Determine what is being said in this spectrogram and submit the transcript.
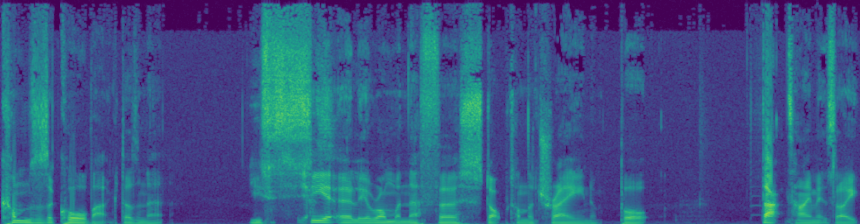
comes as a callback, doesn't it? You see Yes. it earlier on when they're first stopped on the train, but that time it's like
